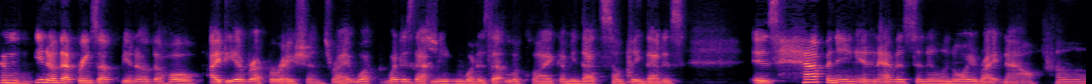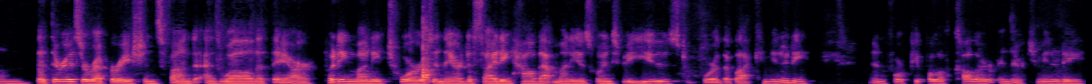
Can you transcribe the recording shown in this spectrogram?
and uh-huh. you know that brings up you know the whole idea of reparations right? What what does that mean? What does that look like? I mean that's something that is is happening in evanston illinois right now um, that there is a reparations fund as well that they are putting money towards and they are deciding how that money is going to be used for the black community and for people of color in their community.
